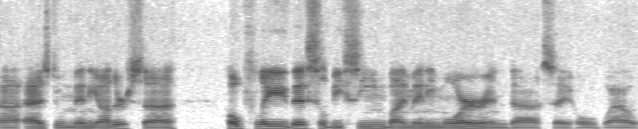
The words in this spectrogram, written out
uh, as do many others. Uh, hopefully, this will be seen by many more and uh, say, "Oh, wow,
